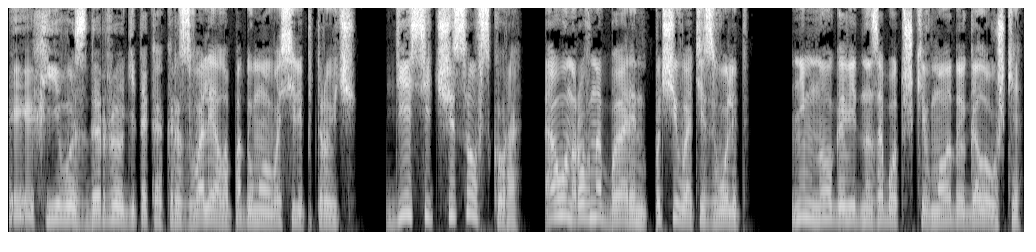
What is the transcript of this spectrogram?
Эх, его с дороги-то как разваляло, подумал Василий Петрович. Десять часов скоро, а он ровно барин, почевать изволит. Немного видно заботушки в молодой головушке.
